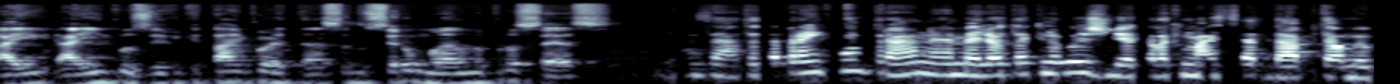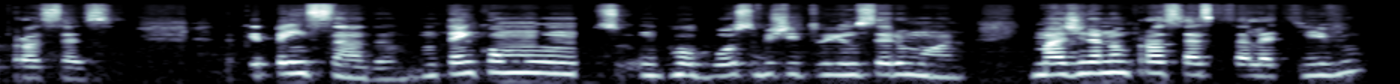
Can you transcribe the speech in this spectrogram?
Aí, aí inclusive, que está a importância do ser humano no processo. Exato, até para encontrar né, a melhor tecnologia, aquela que mais se adapta ao meu processo. Porque pensando, não tem como um, um robô substituir um ser humano. Imagina num processo seletivo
